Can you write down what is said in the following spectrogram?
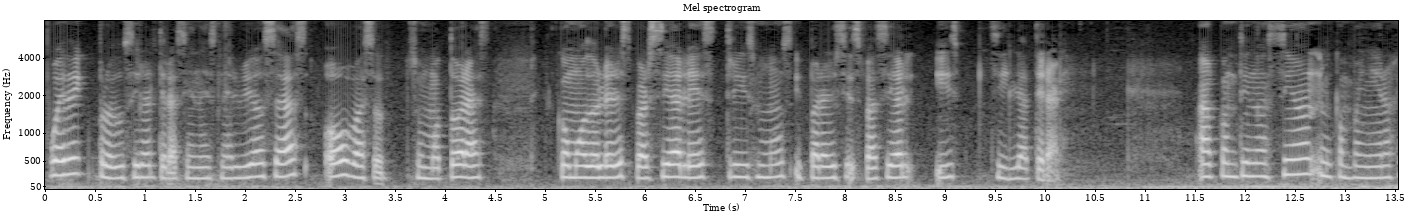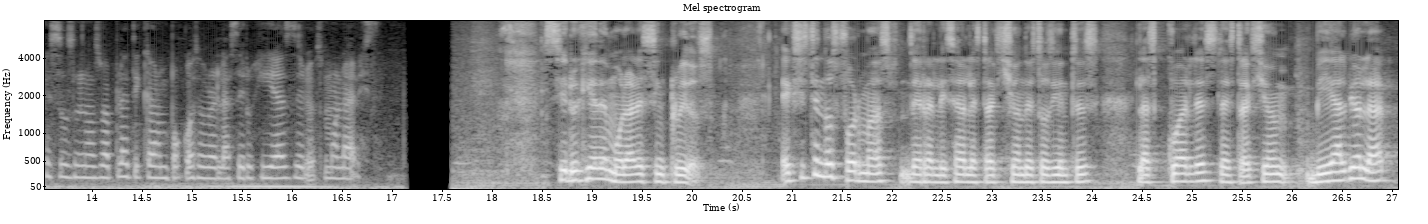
puede producir alteraciones nerviosas o vasomotoras, como dolores parciales, trismos y parálisis facial y bilateral. A continuación, mi compañero Jesús nos va a platicar un poco sobre las cirugías de los molares. Cirugía de molares incluidos. Existen dos formas de realizar la extracción de estos dientes, las cuales la extracción vía alveolar,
